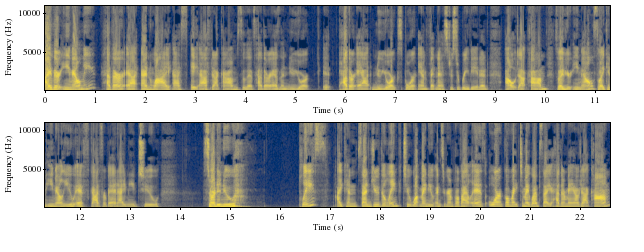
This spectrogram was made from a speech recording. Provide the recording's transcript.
Either email me, heather at nysaf.com. So that's Heather as in New York. Heather at New York Sport and Fitness, just abbreviated, out.com. So I have your email. So I can email you if, God forbid, I need to start a new place I can send you the link to what my new Instagram profile is, or go right to my website, heathermayo.com.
